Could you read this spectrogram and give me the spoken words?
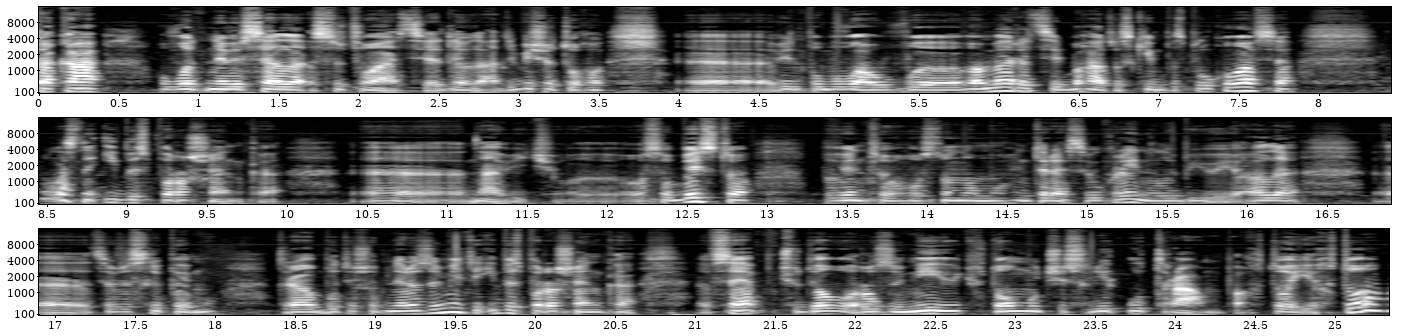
така от невесела ситуація для влади. Більше того, він побував в, Америці, багато з ким поспілкувався, власне, і без Порошенка е, навіть е, особисто, бо він то в основному інтереси України лобіює, але е, це вже сліпиму. Треба бути, щоб не розуміти, і без Порошенка все чудово розуміють, в тому числі у Трампа. Хто є хто,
